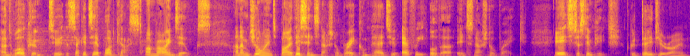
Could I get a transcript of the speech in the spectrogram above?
And welcome to the Second Tier Podcast. I'm Ryan Dilks, and I'm joined by this international break compared to every other international break. It's Justin Peach. Good day to you, Ryan.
